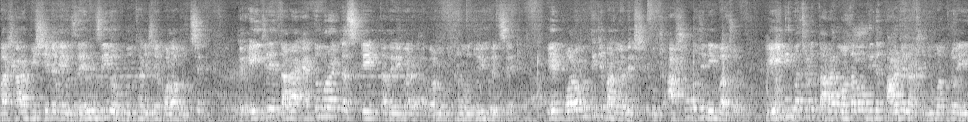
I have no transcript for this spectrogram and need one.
বা সারা বিশ্বে এটাকে জেনজি অভ্যুত্থান হিসেবে বলা হচ্ছে। তো এই যে তারা এত বড় একটা স্টেট তাদের এবার গণ অভ্যুত্থানের তৈরি হয়েছে এর পরবর্তী যে বাংলাদেশ এবং আসন্ন যে নির্বাচন এই নির্বাচনে তারা মতামত দিতে পারবে না শুধুমাত্র এই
